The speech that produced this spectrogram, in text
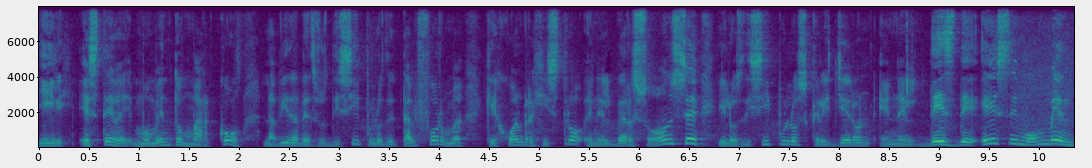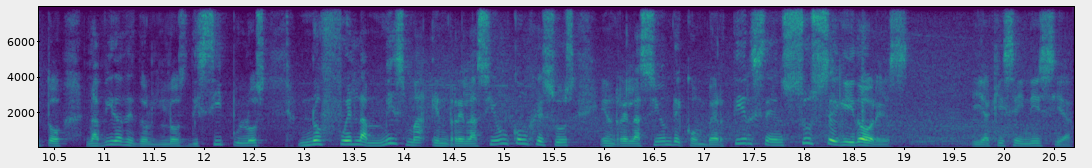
y este momento marcó la vida de sus discípulos de tal forma que Juan registró en el verso 11 y los discípulos creyeron en él. Desde ese momento la vida de los discípulos no fue la misma en relación con Jesús, en relación de convertirse en sus seguidores. Y aquí se inicia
